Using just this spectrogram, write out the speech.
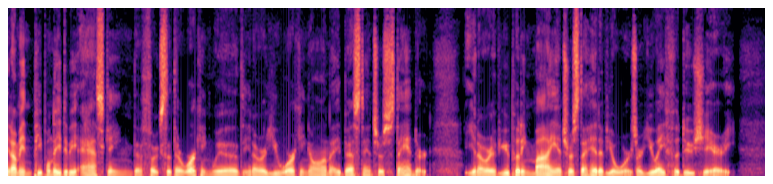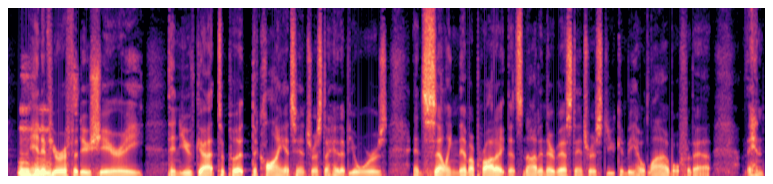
you know, I mean, people need to be asking the folks that they're working with, you know, are you working on a best interest standard? You know, are you putting my interest ahead of yours? Are you a fiduciary? Mm-hmm. And if mm-hmm. you're a fiduciary, then you've got to put the client's interest ahead of yours and selling them a product that's not in their best interest, you can be held liable for that. And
